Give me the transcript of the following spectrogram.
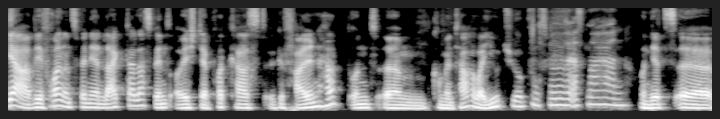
ja, wir freuen uns, wenn ihr ein Like da lasst, wenn es euch der Podcast gefallen hat und ähm, Kommentare bei YouTube. Das müssen wir erstmal hören. Und jetzt äh,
